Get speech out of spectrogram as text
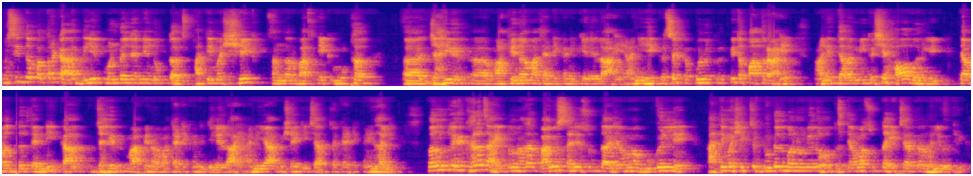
प्रसिद्ध पत्रकार दिलीप मंडल यांनी नुकतंच फातिमा शेख संदर्भात एक मोठं जाहीर माफीनामा त्या ठिकाणी केलेला आहे. आणि हे कसं कपुल कल्पित पात्र आहे आणि त्याला मी कशी हवा भरली त्याबद्दल त्यांनी काल जाहीर माफीनामा त्या ठिकाणी दिलेला आहे. आणि या विषयाची चर्चा त्या ठिकाणी झाली. परंतु हे खरंच आहे दोन हजार बावीस साली सुद्धा जेव्हा गुगलने फातिमा शेखचं डुडल बनवलेलं होतं तेव्हा सुद्धा ही चर्चा झाली होती.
